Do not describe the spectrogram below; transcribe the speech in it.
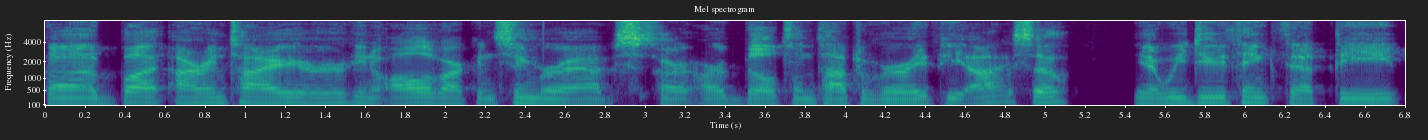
uh, but our entire, you know, all of our consumer apps are, are built on top of our API. So, you know, we do think that the,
